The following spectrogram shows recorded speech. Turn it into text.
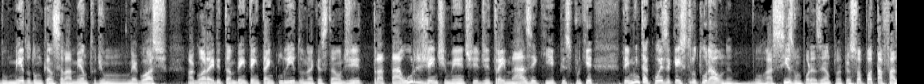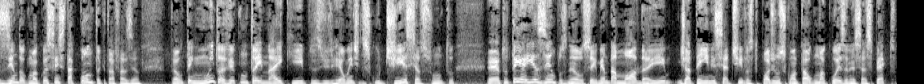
Do medo de um cancelamento de um negócio. Agora ele também tem que estar incluído na questão de tratar urgentemente de treinar as equipes, porque tem muita coisa que é estrutural, né? O racismo, por exemplo, a pessoa pode estar fazendo alguma coisa sem se dar conta que está fazendo. Então tem muito a ver com treinar equipes, de realmente discutir esse assunto. É, tu tem aí exemplos, né? O segmento da moda aí já tem iniciativas. Tu pode nos contar alguma coisa nesse aspecto?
